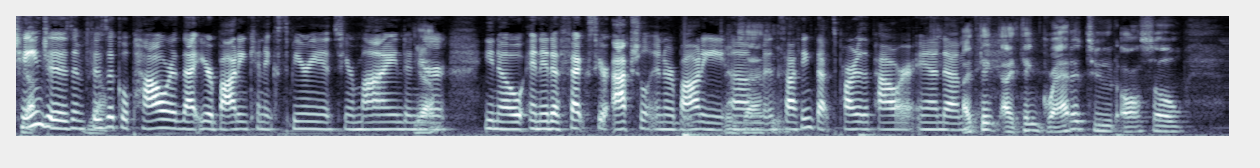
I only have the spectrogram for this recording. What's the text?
changes and Yeah. physical power that your body can experience, your mind and Yeah. your, you know, and it affects your actual inner body. Um, and so I think that's part of the power. And um, I think I think gratitude also,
